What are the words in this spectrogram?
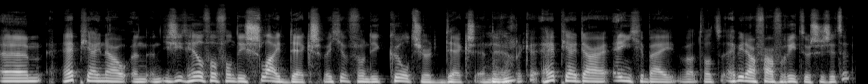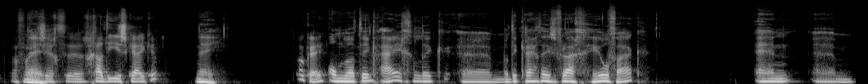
Um, heb jij nou een, een, je ziet heel veel van die slide decks, weet je, van die culture decks en dergelijke. Mm -hmm. Heb jij daar eentje bij, wat, wat, heb je daar een favoriet tussen zitten? Waarvan nee. je zegt, uh, ga die eens kijken? Nee. Oké. Okay. Omdat ik eigenlijk, uh, want ik krijg deze vraag heel vaak. En um,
